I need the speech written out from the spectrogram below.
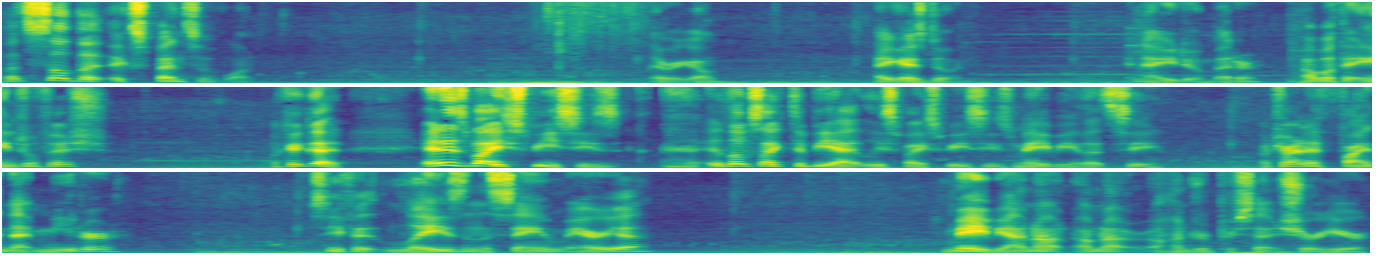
Let's sell the expensive one. There we go. How you guys doing? And now you're doing better. How about the angelfish? Okay, good. It is by species. It looks like to be at least by species. Maybe. Let's see. I'm trying to find that meter. See if it lays in the same area. Maybe. I'm not I'm not 100% sure here.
